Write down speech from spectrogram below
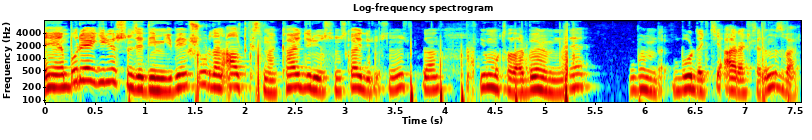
e, buraya giriyorsunuz dediğim gibi. Şuradan alt kısmından kaydırıyorsunuz, kaydırıyorsunuz. Buradan yumurtalar bölümünde bunda, buradaki araçlarımız var.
